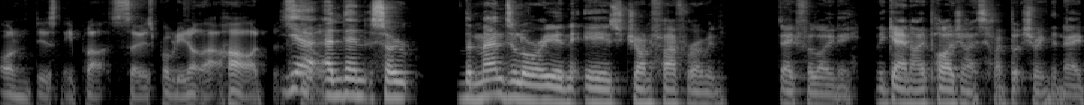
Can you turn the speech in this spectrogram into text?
on Disney Plus, so it's probably not that hard. Yeah, still. and then so the Mandalorian is Jon Favreau and Dave Filoni. And again, I apologize if I'm butchering the name.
